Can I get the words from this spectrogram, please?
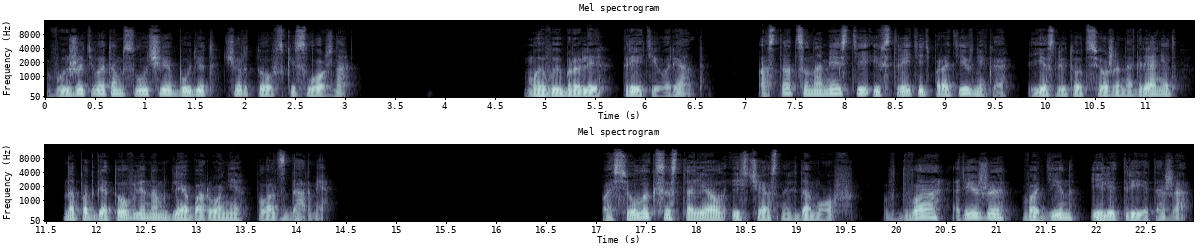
Выжить в этом случае будет чертовски сложно. Мы выбрали третий вариант. Остаться на месте и встретить противника, если тот все же нагрянет, на подготовленном для обороны плацдарме. Поселок состоял из частных домов. В два, реже в один или три этажа.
